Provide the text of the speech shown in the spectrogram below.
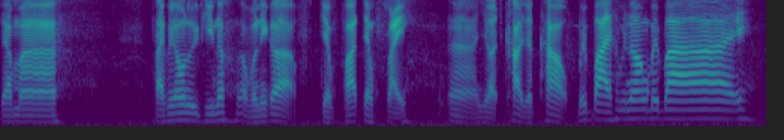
จะมาถ่ายพี่น้องดูอีกทีเนาะวันนี้ก็เจียมฟ้าเจียมใสอ่าหยอดข้าวหยอดข้าวบ๊ายบายครับพี่น้องบ๊ายบาย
